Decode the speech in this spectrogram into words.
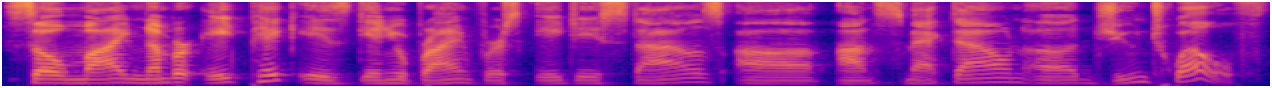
So my number eight pick is Daniel Bryan versus AJ Styles uh, on SmackDown uh, June twelfth.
